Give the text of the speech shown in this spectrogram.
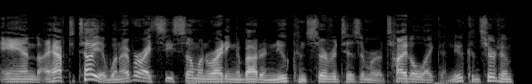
And I have to tell you, whenever I see someone writing about a new conservatism or a title like a new conservatism,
